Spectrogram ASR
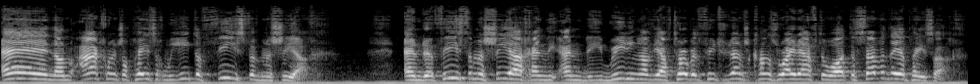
and on Achron Shal Pesach, we eat the feast of Mashiach. And the feast of Mashiach and the, and the reading of the Haftorah of the future redemption comes right after what? The seventh day of Pesach.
